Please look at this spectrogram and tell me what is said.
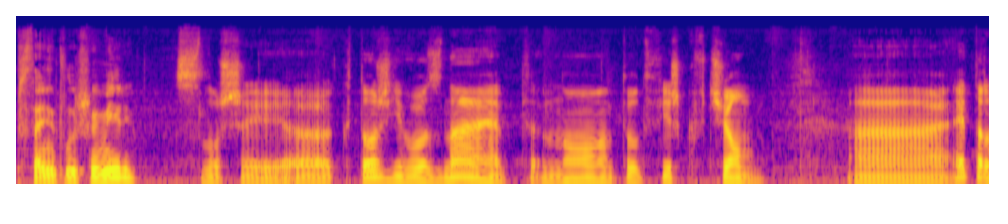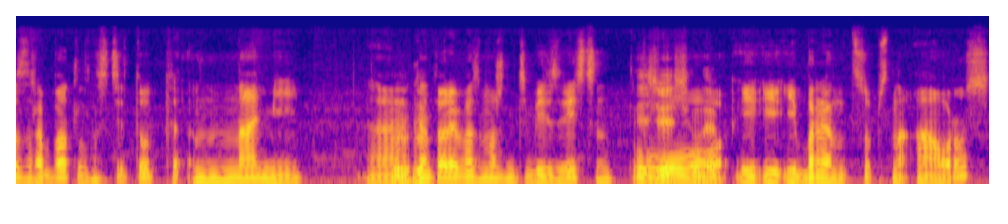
станет лучшим в мире? Слушай, э, кто же его знает, но тут фишка в чем? А, это разработал институт НАМИ, угу. который, возможно, тебе известен, известен по... да. и, и, и бренд, собственно, Aurus.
